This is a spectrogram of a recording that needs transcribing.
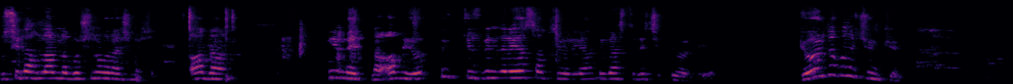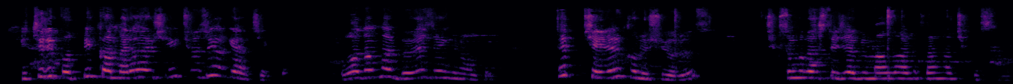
Bu silahlarla boşuna uğraşmış. Adam bir metne alıyor, 300 bin liraya satıyor ya bir gazetede çıkıyor diye. Gördü bunu çünkü. Bir tripod, bir kamera her şeyi çözüyor gerçekten. Bu adamlar böyle zengin oldu. Hep şeyleri konuşuyoruz. Çıksın bu gazeteciler bir mal varlıklarını açıklasınlar.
